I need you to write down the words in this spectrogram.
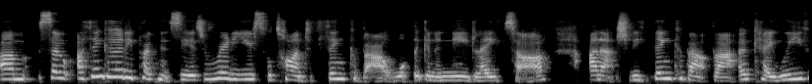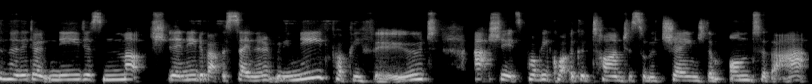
Um, so I think early pregnancy is a really useful time to think about what they're going to need later and actually think about that. Okay, well, even though they don't need as much, they need about the same, they don't really need puppy food. Actually, it's probably quite a good time to sort of change them onto that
